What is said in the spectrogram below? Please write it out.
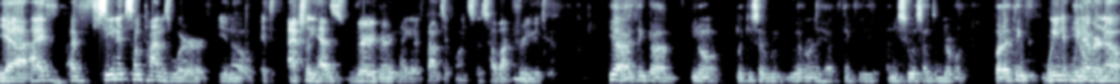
Yeah, I've I've seen it sometimes where you know it actually has very very negative consequences. How about for you two? Yeah, I think um, you know, like you said, we, we haven't really had thankfully any suicides in Dearborn, but I think We we know- never know.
